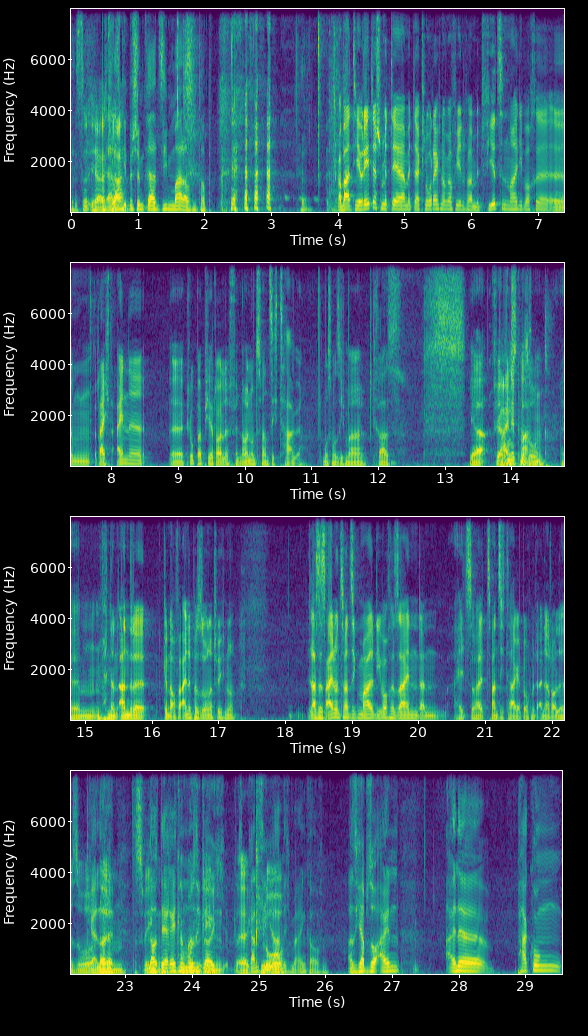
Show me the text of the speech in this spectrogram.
Das, ist- ja, klar. geht bestimmt gerade sieben Mal auf den Top. Aber theoretisch mit der, mit der Klorechnung auf jeden Fall mit 14 Mal die Woche ähm, reicht eine äh, Klopapierrolle für 29 Tage. Muss man sich mal Krass. ja, Für eine machen. Ähm, wenn dann andere, genau, für eine Person natürlich nur. Lass es 21 Mal die Woche sein, dann hältst du halt 20 Tage durch mit einer Rolle so. Ja, Leute, ähm, deswegen Laut der Rechnung muss ich, glaube ich, das äh, ganze Klo, Jahr nicht mehr einkaufen. Also, ich habe so ein, eine Packung,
